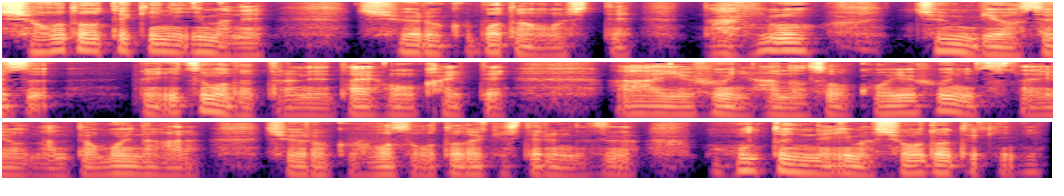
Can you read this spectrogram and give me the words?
衝動的に今ね、収録ボタンを押して何も準備をせず、ね、いつもだったらね、台本書いて、ああいう風に話そう、こういう風に伝えようなんて思いながら収録放送をお届けしてるんですが、本当にね、今衝動的に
